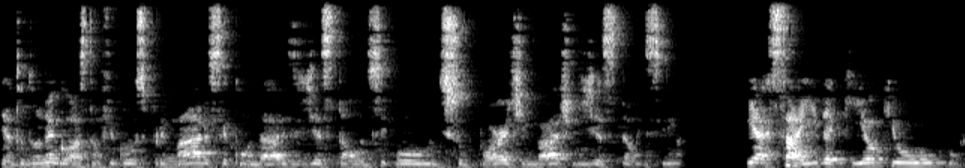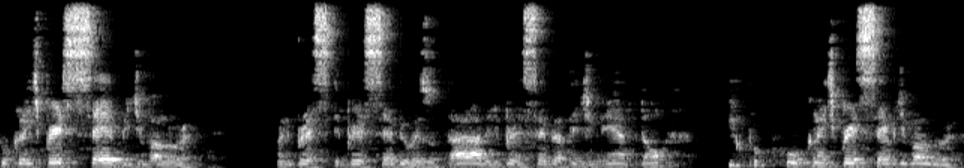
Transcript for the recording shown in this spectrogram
dentro do negócio. Então, ficam os primários, secundários de gestão, ou de suporte embaixo, de gestão em cima. E a saída aqui é o que o, o, que o cliente percebe de valor. Ele percebe o resultado, ele percebe o atendimento. Então, o que o cliente percebe de valor?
